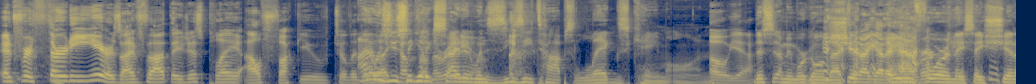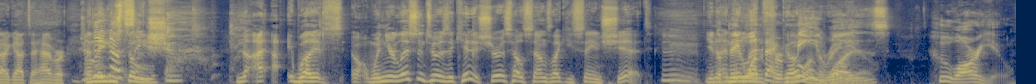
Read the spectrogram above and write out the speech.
and for 30 years, I've thought they just play "I'll fuck you till the I daylight always used to get excited when ZZ Top's legs came on. Oh yeah. This, I mean, we're going back Shit, to I gotta have her. and they say shit, I got to have her. do and they, they, not used to say shoot? No, I, I well, it's uh, when you're listening to it as a kid, it sure as hell sounds like he's saying shit. You know, The and they big let one that for go me on the radio. was, "Who are you?"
